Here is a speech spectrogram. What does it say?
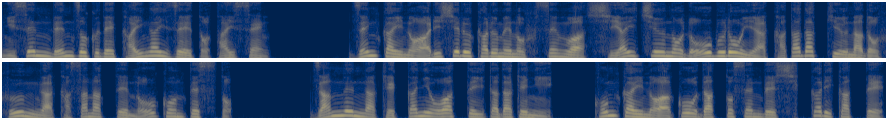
2戦連続で海外勢と対戦。前回のアリシェル・カルメの不戦は試合中のローブローや肩脱臼など不運が重なってノーコンテスト。残念な結果に終わっていただけに、今回のアコーダット戦でしっかり勝って、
